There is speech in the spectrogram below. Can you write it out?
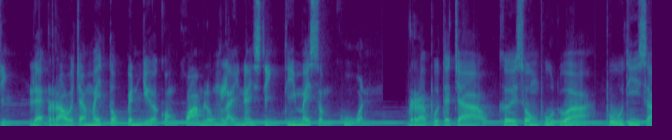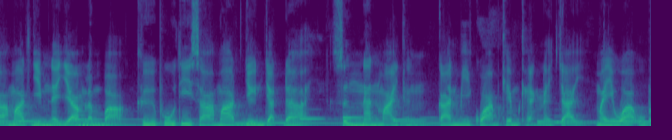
จริง และเราจะไม่ตกเป็นเหยื่อของความหลงไหลในสิ่งที่ไม่สมควร พระพุทธเจ้าเคยทรงพูดว่า ผู้ที่สามารถยิ้มในยามลำบาก คือผู้ที่สามารถยืนหยัดได้ ซึ่งนั่นหมายถึงการมีความเข้มแข็งในใจ ไม่ว่าอุป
